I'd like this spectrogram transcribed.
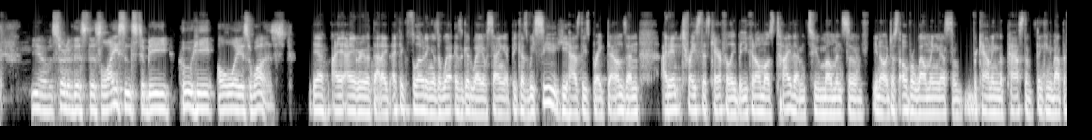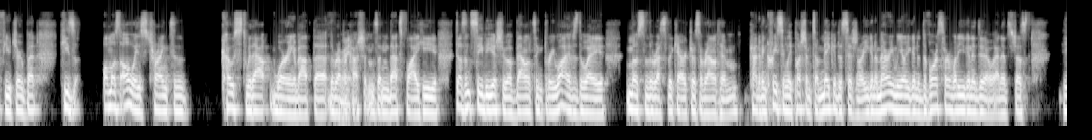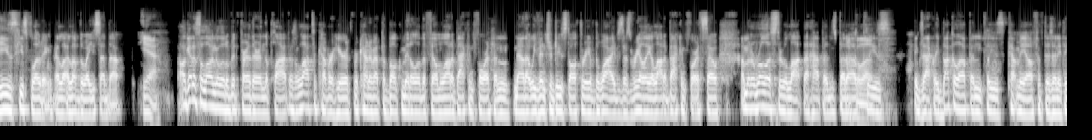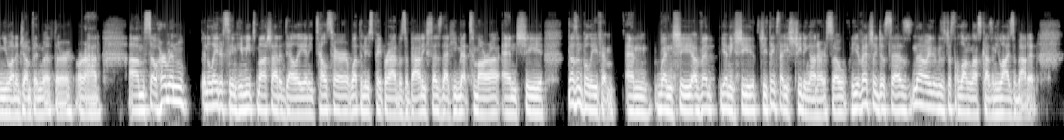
you know, sort of this this license to be who he always was. Yeah, I, I, agree with that. I, I, think floating is a is a good way of saying it because we see he has these breakdowns, and I didn't trace this carefully, but you could almost tie them to moments of you know just overwhelmingness of recounting the past, of thinking about the future. But he's almost always trying to coast without worrying about the the repercussions right. and that's why he doesn't see the issue of balancing three wives the way most of the rest of the characters around him kind of increasingly push him to make a decision are you going to marry me or are you going to divorce her what are you going to do and it's just he's he's floating I, lo- I love the way you said that yeah I'll get us along a little bit further in the plot. There's a lot to cover here. We're kind of at the bulk middle of the film, a lot of back and forth. And now that we've introduced all three of the wives, there's really a lot of back and forth. So I'm going to roll us through a lot that happens. But uh, please, Exactly. Buckle up and please cut me off if there's anything you want to jump in with or or add. Um, so Herman, in a later scene, he meets Masha at a deli and he tells her what the newspaper ad was about. He says that he met Tamara and she doesn't believe him. And when she event, and she she thinks that he's cheating on her. So he eventually just says, no, it was just a long lost cousin. He lies about it.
